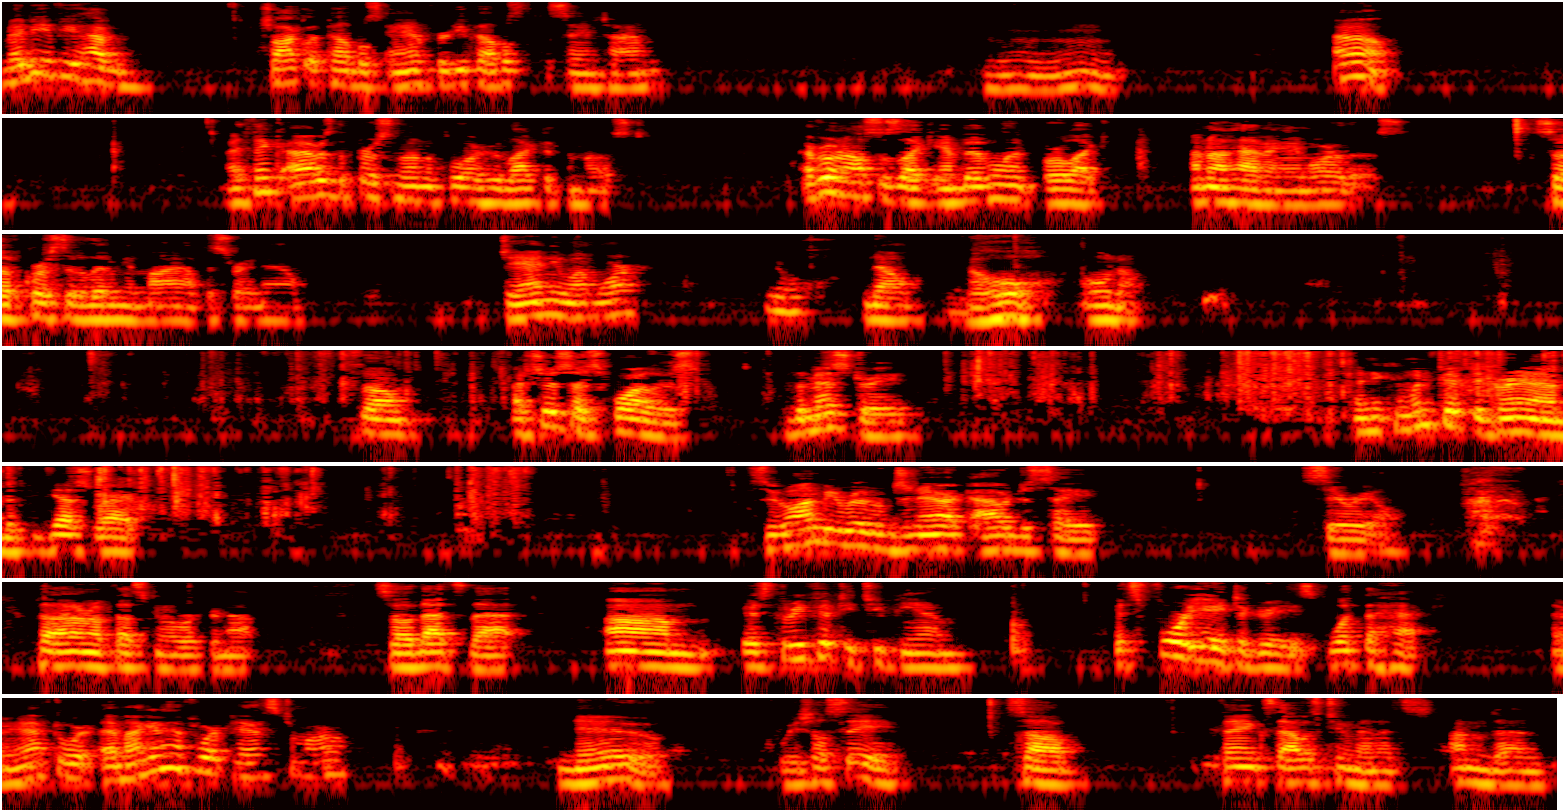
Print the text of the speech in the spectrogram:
Maybe if you have chocolate pebbles and fruity pebbles at the same time. mm Oh. I think I was the person on the floor who liked it the most. Everyone else was like ambivalent or like, I'm not having any more of those. So of course they're living in my office right now. Jan, you want more? No. No. No. Oh no. So I should have said spoilers. The mystery. And you can win 50 grand if you guess right. So if you want to be rid of generic, I would just say cereal. but I don't know if that's going to work or not. So that's that. Um, it's 3:52 p.m. It's 48 degrees. What the heck? I mean, I have to wear. Am I going to have to wear pants tomorrow? No. We shall see. So, thanks. That was two minutes. I'm done.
